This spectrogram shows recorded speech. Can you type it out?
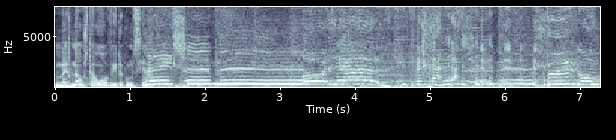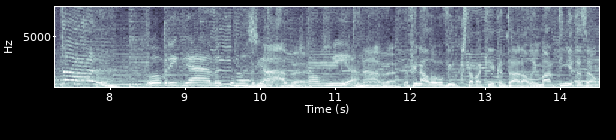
mas não estão a ouvir a comercial. Olhar, perguntar. Obrigada, De comercial, por nada. nostalgia. Nada. Afinal, a ouvinte que estava aqui a cantar Alemar tinha razão.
